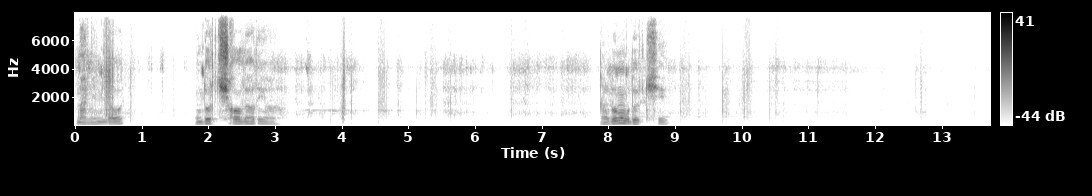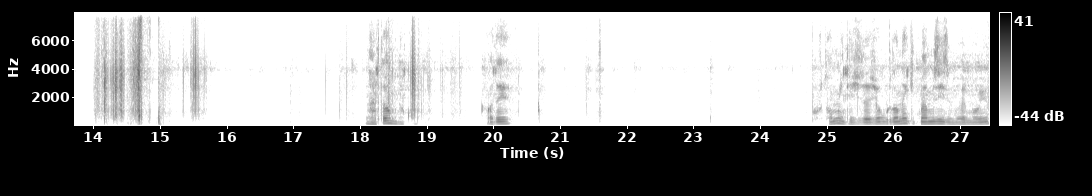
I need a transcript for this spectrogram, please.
Mermimiz de var. 14 kişi kaldı hadi ya. Nerede oğlum bu 4 kişi? Nerede amına koyayım? Hadi. Buradan mı gideceğiz acaba? Buradan da gitmemize izin verme oyun.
